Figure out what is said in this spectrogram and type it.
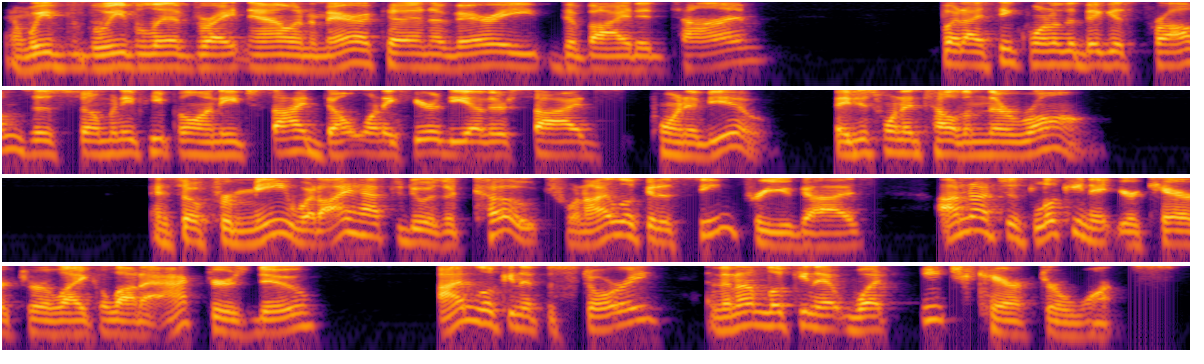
And we've we've lived right now in America in a very divided time but I think one of the biggest problems is so many people on each side don't want to hear the other side's point of view. They just want to tell them they're wrong. And so for me, what I have to do as a coach, when I look at a scene for you guys, I'm not just looking at your character like a lot of actors do. I'm looking at the story and then I'm looking at what each character wants.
